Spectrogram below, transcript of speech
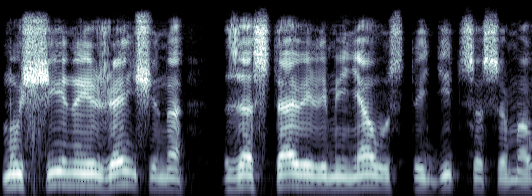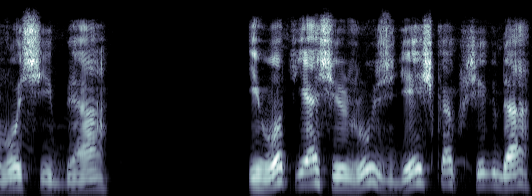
мужчина и женщина — заставили меня устыдиться самого себя. И вот я сижу здесь, как всегда,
